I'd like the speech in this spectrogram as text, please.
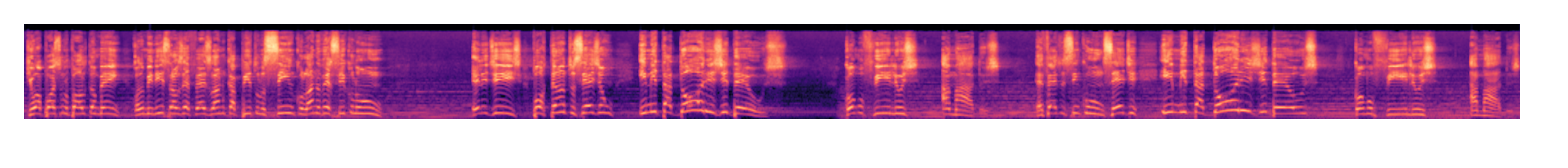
que o apóstolo Paulo também, quando ministra aos Efésios, lá no capítulo 5, lá no versículo 1, ele diz: portanto, sejam imitadores de Deus, como filhos amados. Efésios 5:1 Sede imitadores de Deus como filhos amados.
